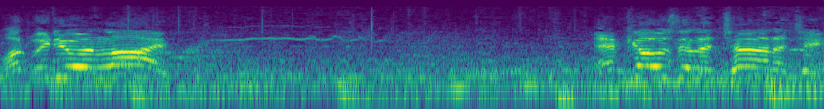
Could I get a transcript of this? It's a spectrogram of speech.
What we do in life echoes in eternity.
